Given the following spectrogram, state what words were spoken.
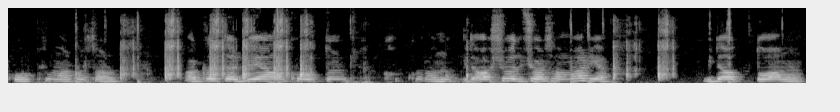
Korktum arkadaşlar. Arkadaşlar bir an korktum. Karanlık. Bir de aşağı düşersem var ya. Bir daha doğamam.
